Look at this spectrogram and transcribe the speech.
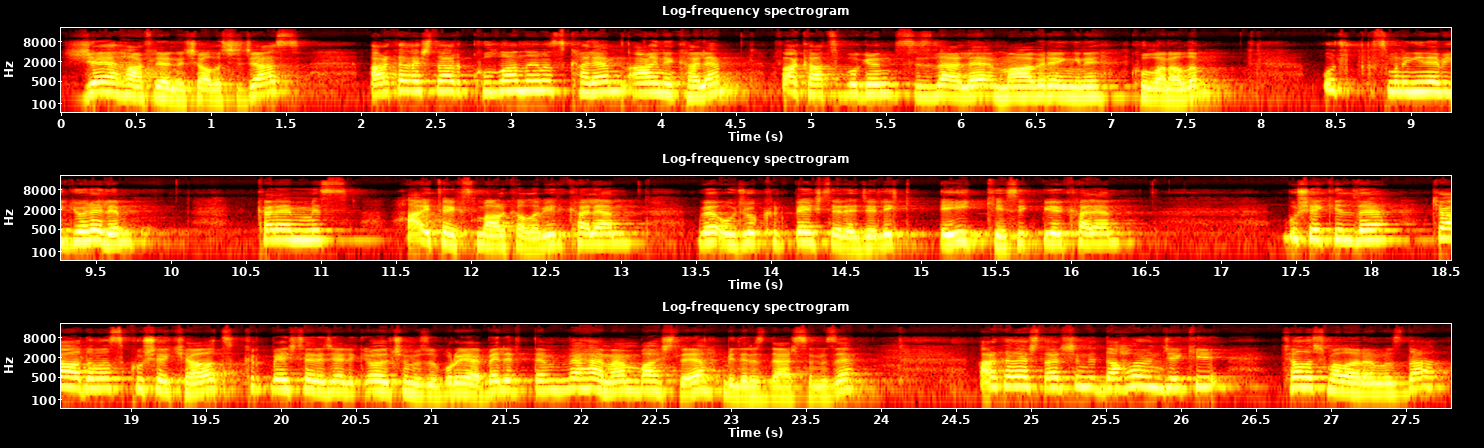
J harflerini çalışacağız. Arkadaşlar kullandığımız kalem aynı kalem. Fakat bugün sizlerle mavi rengini kullanalım. Uç kısmını yine bir görelim. Kalemimiz Hightex markalı bir kalem ve ucu 45 derecelik eğik kesik bir kalem. Bu şekilde kağıdımız kuşe kağıt. 45 derecelik ölçümüzü buraya belirttim ve hemen başlayabiliriz dersimize. Arkadaşlar şimdi daha önceki çalışmalarımızda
